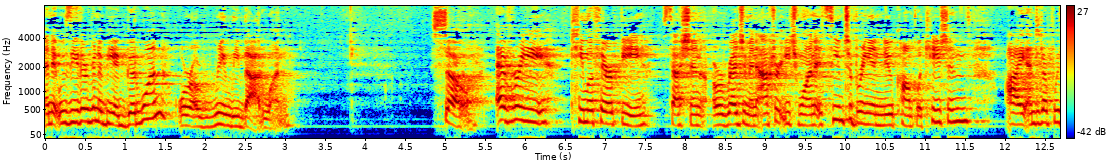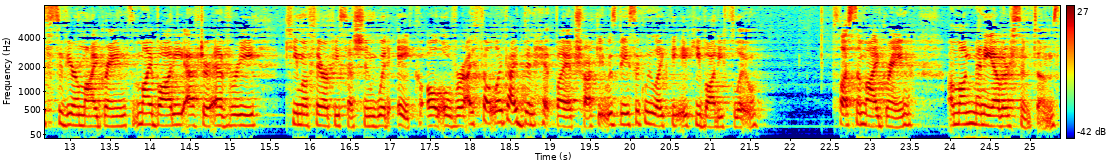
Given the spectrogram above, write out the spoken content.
and it was either going to be a good one or a really bad one. So, every chemotherapy session or regimen after each one, it seemed to bring in new complications. I ended up with severe migraines. My body, after every chemotherapy session, would ache all over. I felt like I'd been hit by a truck. It was basically like the achy body flu, plus a migraine, among many other symptoms.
